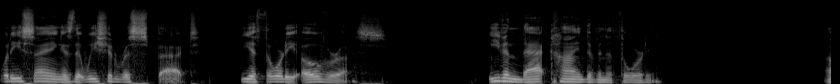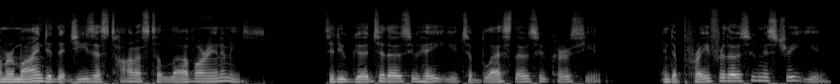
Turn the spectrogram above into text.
what he's saying is that we should respect the authority over us, even that kind of an authority. I'm reminded that Jesus taught us to love our enemies, to do good to those who hate you, to bless those who curse you, and to pray for those who mistreat you.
